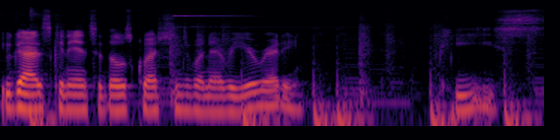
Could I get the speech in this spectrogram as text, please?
you guys can answer those questions whenever you're ready. Peace.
